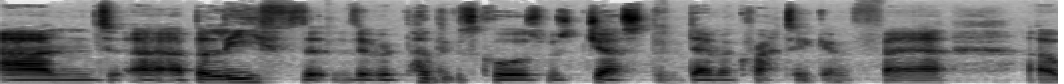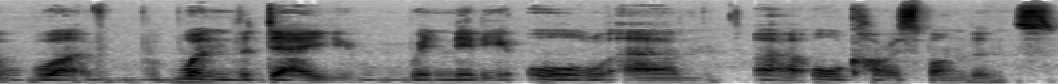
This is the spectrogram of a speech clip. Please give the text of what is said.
and uh, a belief that the Republic's cause was just and democratic and fair uh, won the day with nearly all um, uh, all correspondence.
